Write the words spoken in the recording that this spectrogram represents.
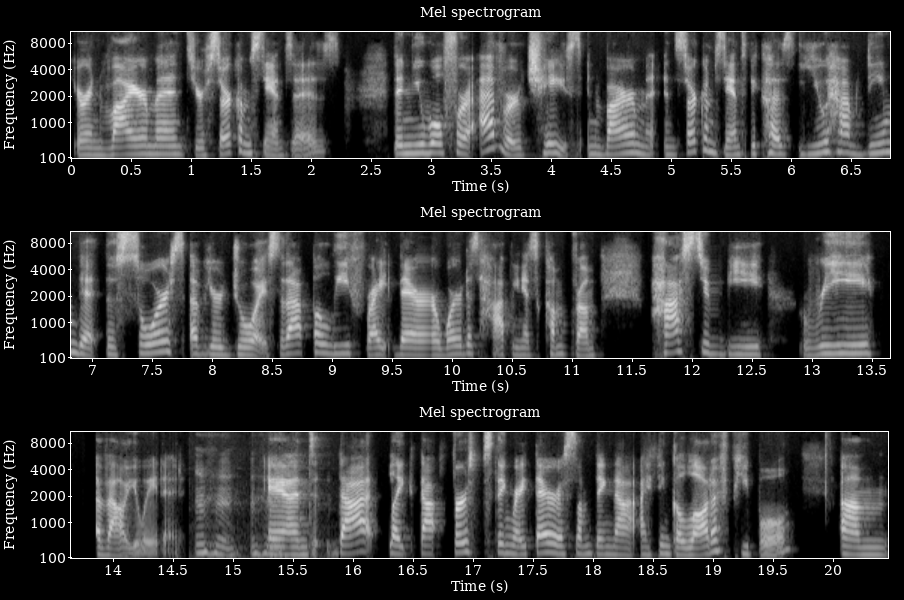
your environment, your circumstances, then you will forever chase environment and circumstance because you have deemed it the source of your joy. So that belief right there, where does happiness come from, has to be re evaluated. Mm-hmm, mm-hmm. And that, like that first thing right there, is something that I think a lot of people, um,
